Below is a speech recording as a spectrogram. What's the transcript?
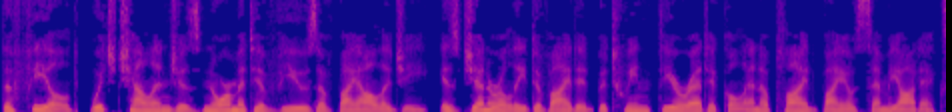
The field, which challenges normative views of biology, is generally divided between theoretical and applied biosemiotics.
